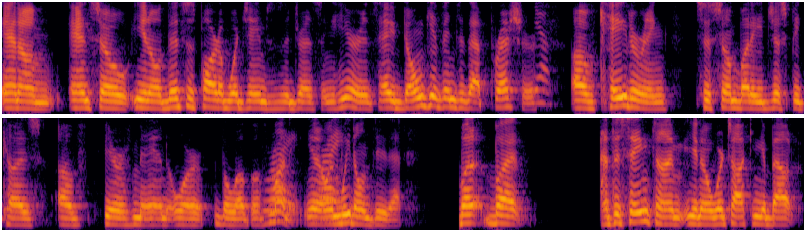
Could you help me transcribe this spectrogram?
And um and so you know this is part of what James is addressing here is hey don't give into that pressure Yeah. of catering to somebody just because of fear of man or the love of money you know and we don't do that but but at the same time you know we're talking about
